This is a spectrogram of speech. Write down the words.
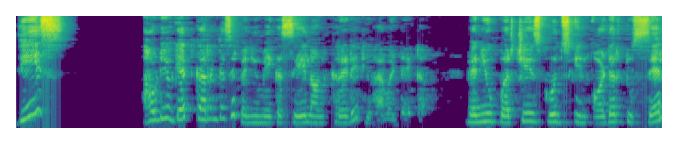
These, how do you get current asset? When you make a sale on credit, you have a debtor. When you purchase goods in order to sell,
